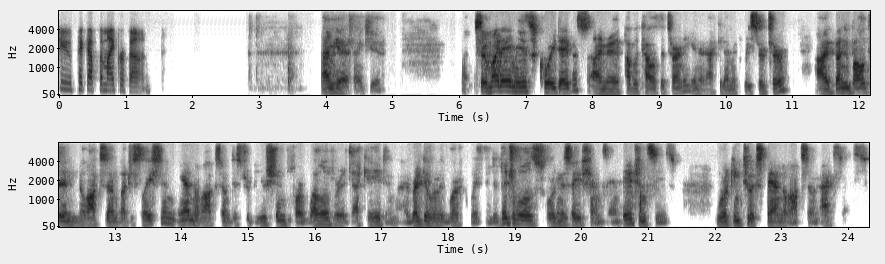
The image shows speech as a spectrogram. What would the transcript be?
to pick up the microphone? I'm here, thank you. So my name is Corey Davis. I'm a public health attorney and an academic researcher. I've been involved in naloxone legislation and naloxone distribution for well over a decade, and I regularly work with individuals, organizations, and agencies working to expand naloxone access.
